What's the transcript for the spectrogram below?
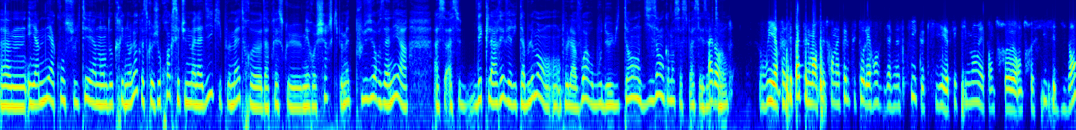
et amener à consulter un endocrinologue? Parce que je crois que c'est une maladie qui peut mettre, euh, d'après ce que mes recherches, qui peut mettre plusieurs années à, à, se déclarer véritablement. On peut la voir au bout de 8 ans, 10 ans. Comment ça se passe exactement? Oui, enfin c'est pas tellement, c'est ce qu'on appelle plutôt l'errance diagnostique qui effectivement est entre entre 6 et 10 ans,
